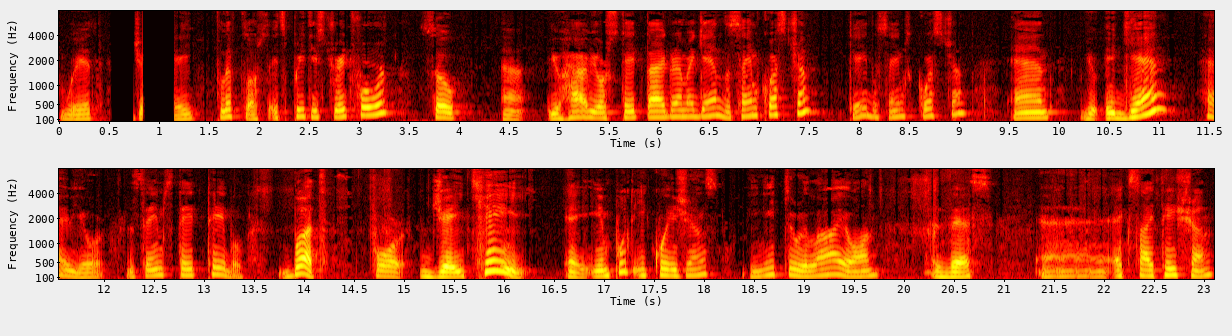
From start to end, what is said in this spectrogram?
with J flip-flops. It's pretty straightforward. So uh, you have your state diagram again, the same question, okay, the same question, and you again have your the same state table. But for JK uh, input equations, we need to rely on this uh, excitation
